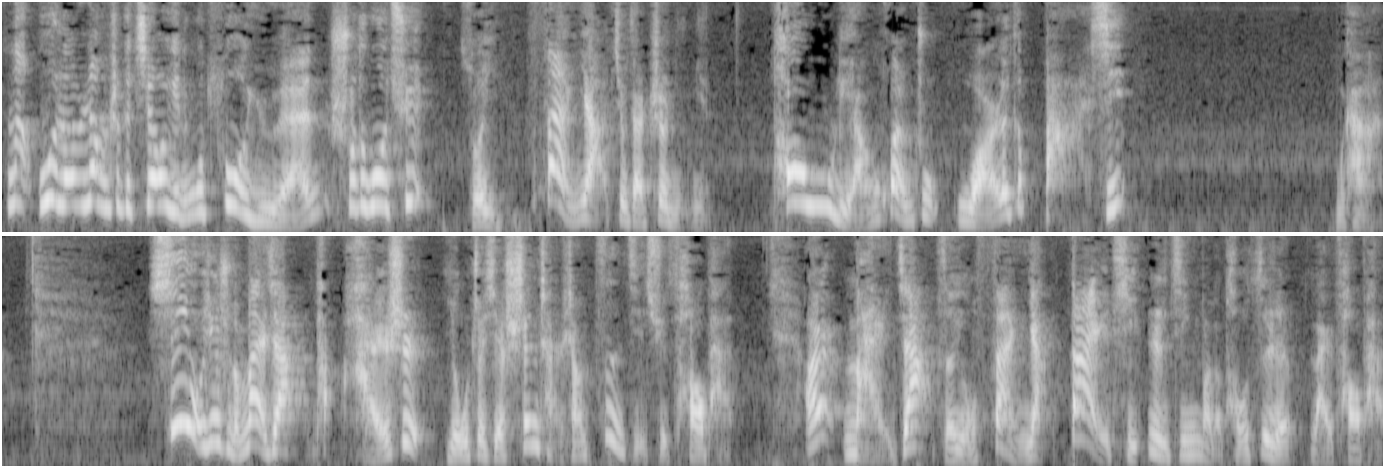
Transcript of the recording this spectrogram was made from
那为了让这个交易能够做圆，说得过去，所以泛亚就在这里面偷梁换柱，玩了个把戏。我们看啊，稀有金属的卖家，他还是由这些生产商自己去操盘。而买家则由泛亚代替日经宝的投资人来操盘，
